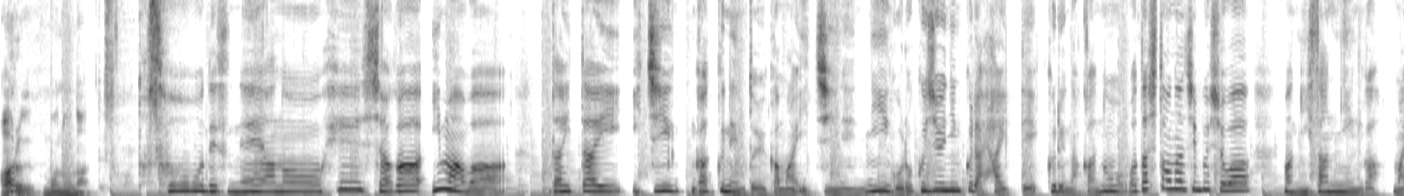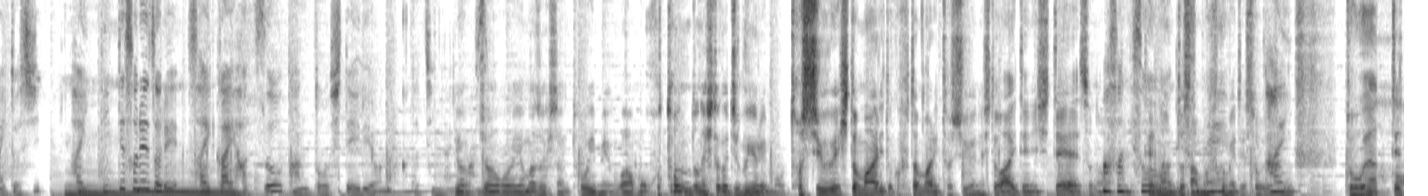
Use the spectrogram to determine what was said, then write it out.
あるものなんですか？そうですね。あの弊社が今はだいたい1学年というか、まあ、1年に560人くらい入ってくる中の私と同じ部署は、まあ、23人が毎年入っていてそれぞれ再開発を担当しているような形になります。じ。ゃあ山崎さん遠い面はもうほとんどの人が自分よりも年上一回りとか二回り年上の人を相手にしてそのテナントさんも含めてそうです、はい。どうやって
